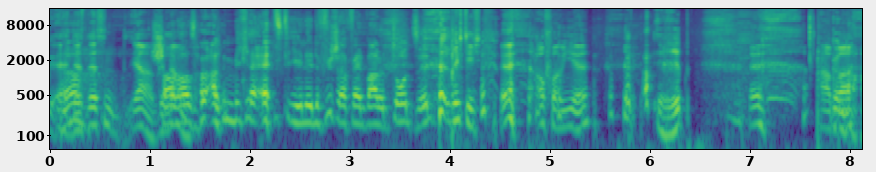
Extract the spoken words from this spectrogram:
äh, das, das sind, ja, Schau genau. raus an alle Michaels, die Helene Fischer-Fan waren und tot sind. Richtig, auch von mir. RIP. Äh, Aber Genau.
